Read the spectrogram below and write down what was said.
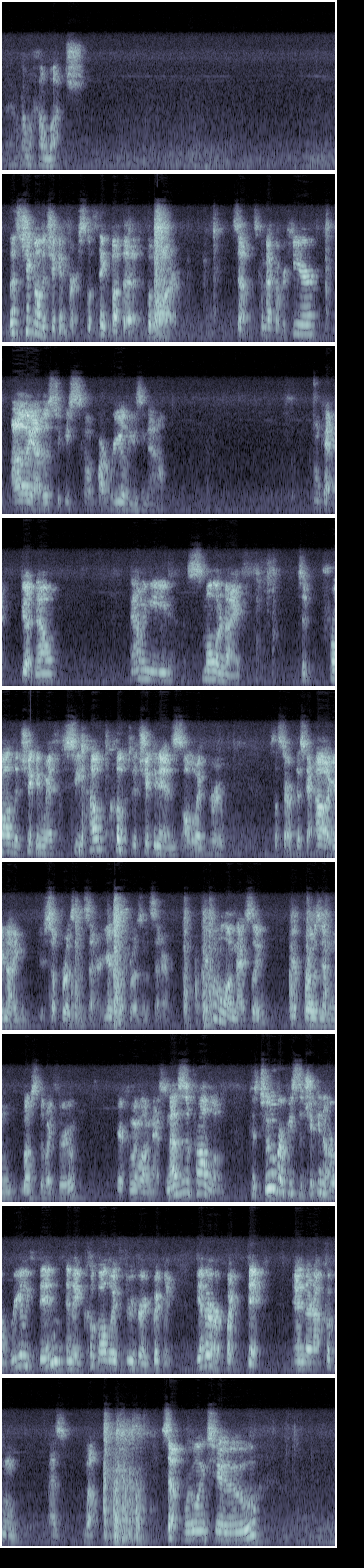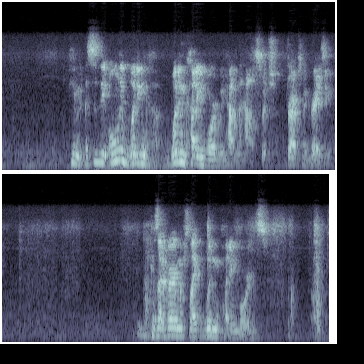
I don't know how much. Let's check on the chicken first. Let's think about the, the water. So let's come back over here. Oh yeah, those two pieces come apart real easy now. Okay, good. Now now we need a smaller knife to prod the chicken with to see how cooked the chicken is all the way through. So let's start with this guy. Oh, you're not even, you're still frozen in the center. You're still frozen in the center. You're coming along nicely. You're frozen most of the way through. You're coming along nicely. Now this is a problem, because two of our pieces of chicken are really thin and they cook all the way through very quickly. The other are quite thick and they're not cooking as well. So we're going to this is the only wooden wooden cutting board we have in the house, which drives me crazy. Because I very much like wooden cutting boards.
